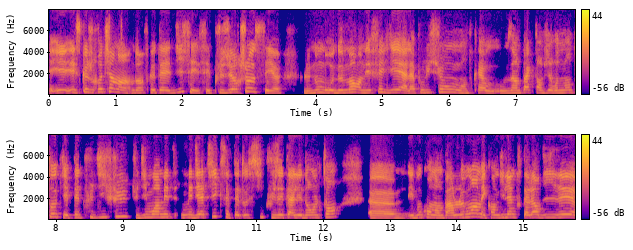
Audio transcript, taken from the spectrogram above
Et, ce que je retiens dans, ce que tu as dit, c'est plusieurs choses. C'est euh, le nombre de morts, en effet, liés à la pollution, ou en tout cas aux, impacts environnementaux, qui est peut-être plus diffus. Tu dis moins médiatique, c'est peut-être aussi plus étalé dans le temps. et donc, on en parle moins. Mais quand Guylaine, tout à l'heure, disait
